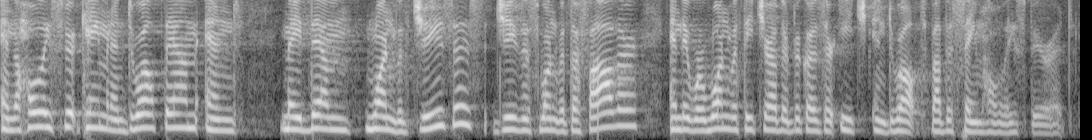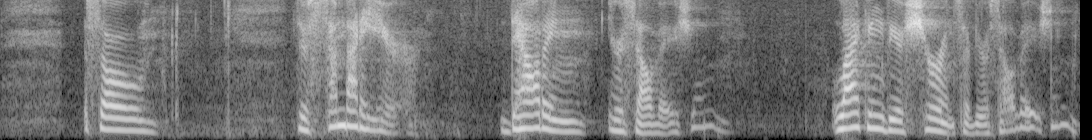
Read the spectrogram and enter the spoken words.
and the Holy Spirit came in and indwelt them and made them one with Jesus, Jesus one with the Father, and they were one with each other because they're each indwelt by the same Holy Spirit. So there's somebody here doubting your salvation, lacking the assurance of your salvation.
